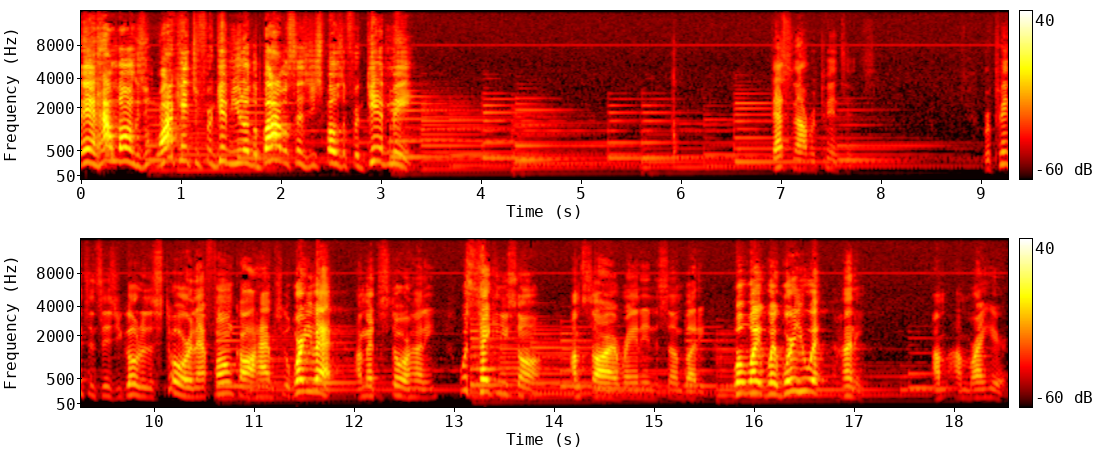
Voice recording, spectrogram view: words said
Man, how long is it? Why can't you forgive me? You know, the Bible says you're supposed to forgive me. That's not repentance. Repentance is you go to the store and that phone call happens. You go, Where are you at? I'm at the store, honey. What's taking you so long? I'm sorry, I ran into somebody. Well, wait, wait, where are you at? Honey, I'm, I'm right here.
